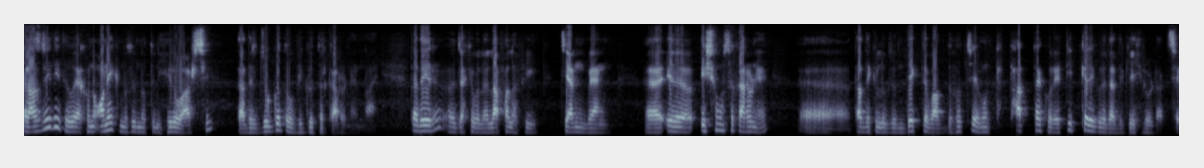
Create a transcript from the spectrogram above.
রাজনীতিতেও এখন অনেক নতুন নতুন হিরো আসছে, তাদের যোগ্যতা অভিজ্ঞতার কারণে নয়। তাদের যাকে বলে লাফালাফি চ্যাং ব্যাং এই সমস্ত কারণে তাদেরকে লোকজন দেখতে বাধ্য হচ্ছে এবং ঠাট্টা করে, টিটকারি করে তাদেরকে হিরো ডাকছে।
